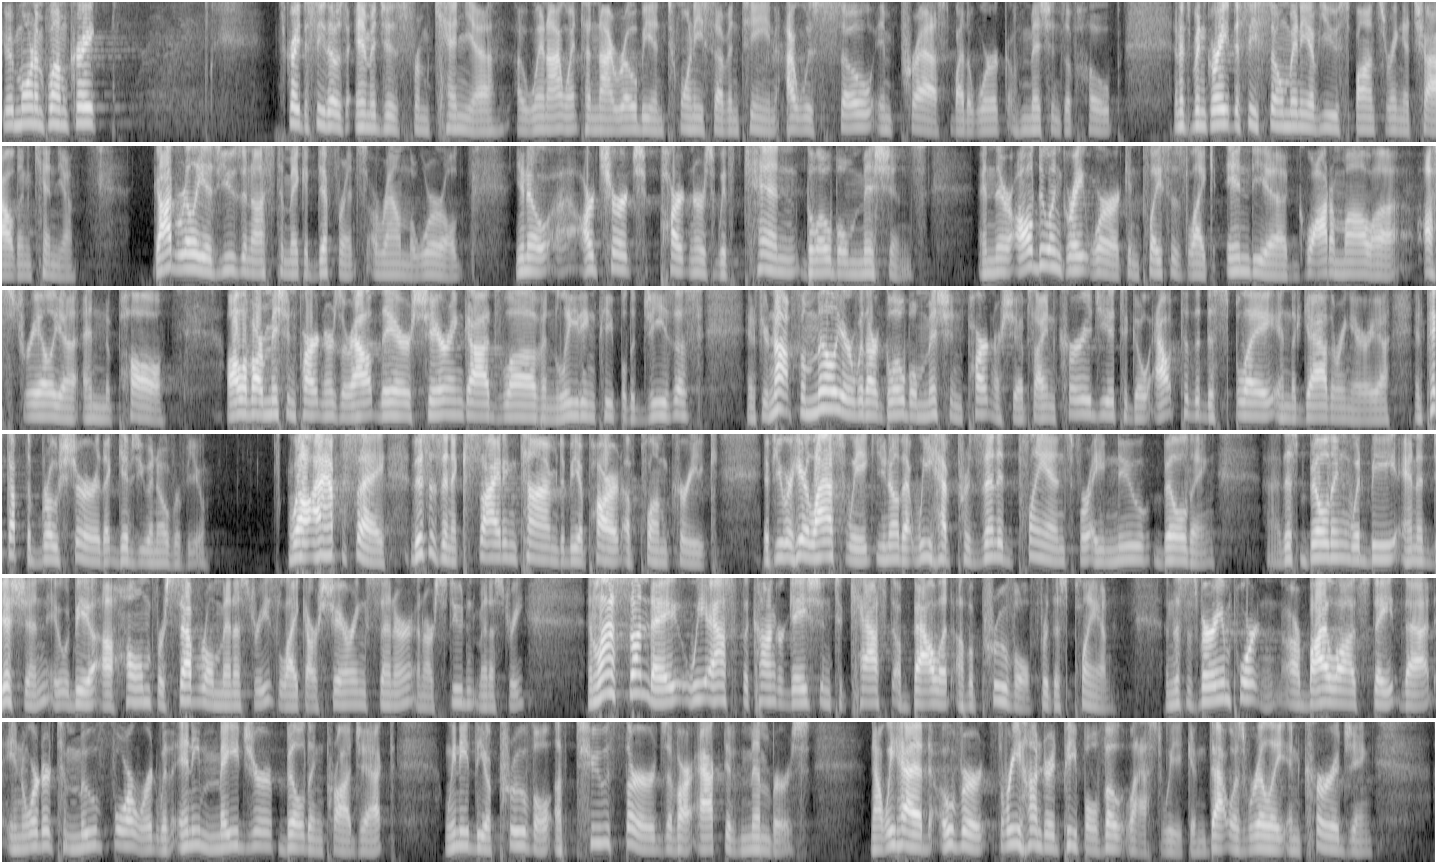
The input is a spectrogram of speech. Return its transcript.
Good morning, Plum Creek. It's great to see those images from Kenya. Uh, when I went to Nairobi in 2017, I was so impressed by the work of Missions of Hope. And it's been great to see so many of you sponsoring a child in Kenya. God really is using us to make a difference around the world. You know, uh, our church partners with 10 global missions, and they're all doing great work in places like India, Guatemala, Australia, and Nepal. All of our mission partners are out there sharing God's love and leading people to Jesus. And if you're not familiar with our global mission partnerships, I encourage you to go out to the display in the gathering area and pick up the brochure that gives you an overview. Well, I have to say, this is an exciting time to be a part of Plum Creek. If you were here last week, you know that we have presented plans for a new building. Uh, this building would be an addition. It would be a, a home for several ministries, like our Sharing Center and our student ministry. And last Sunday, we asked the congregation to cast a ballot of approval for this plan. And this is very important. Our bylaws state that in order to move forward with any major building project, we need the approval of two thirds of our active members. Now, we had over 300 people vote last week, and that was really encouraging.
